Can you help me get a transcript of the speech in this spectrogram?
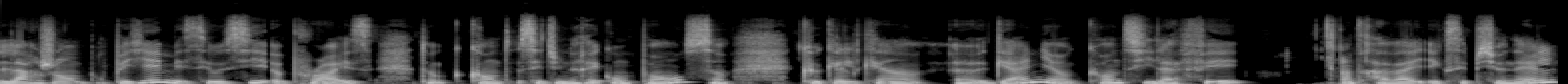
l'argent pour payer, mais c'est aussi a prize. Donc, quand c'est une récompense que quelqu'un euh, gagne quand il a fait un travail exceptionnel.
